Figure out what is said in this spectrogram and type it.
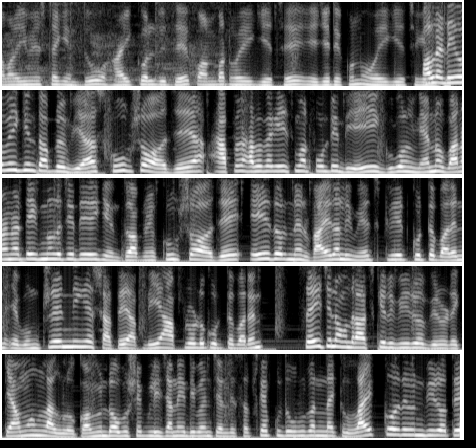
আমার ইমেজটা কিন্তু হাই কোয়ালিটিতে কনভার্ট হয়ে গিয়েছে। এই যে দেখুন, হয়ে গিয়েছে এভাবেই কিন্তু আপনার ভিয়াস খুব সহজে আপনার হাতে থাকা স্মার্টফোনটি দিয়ে গুগল ন্যানো বানানা টেকনোলজি দিয়ে কিন্তু আপনি খুব সহজে এই ধরনের ভাইরাল ইমেজ ক্রিয়েট করতে পারেন এবং ট্রেন্ডিং এর সাথে আপনি আপলোডও করতে পারেন। সেই ছিল আমাদের আজকের ভিডিও ভিডিওটি কেমন লাগল? কমেন্ট অবশ্যই প্লিজ জানিয়ে দিবেন। চ্যানেলটি সাবস্ক্রাইব করতে ভুলবেন না। একটু লাইক করে দেবেন ভিডিওতে।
